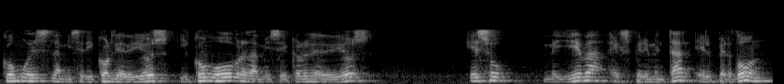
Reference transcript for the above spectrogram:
cómo es la misericordia de Dios y cómo obra la misericordia de Dios, eso me lleva a experimentar el perdón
